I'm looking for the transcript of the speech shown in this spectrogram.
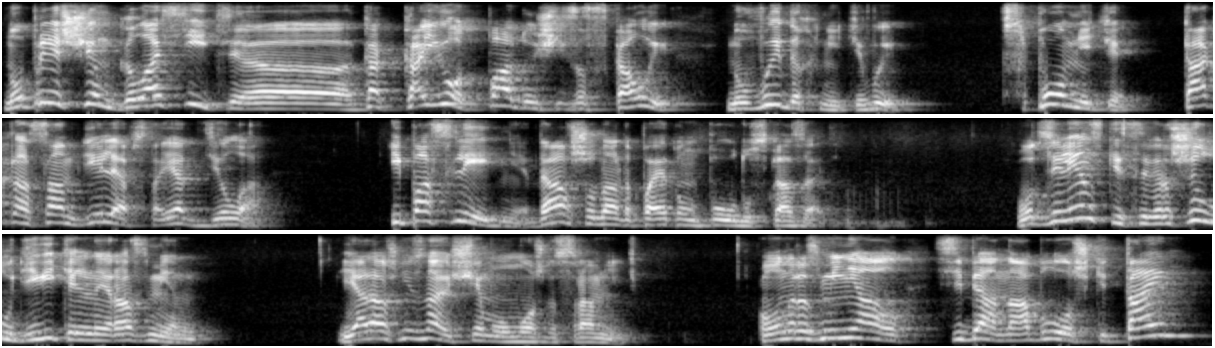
Но прежде чем голосить, э, как койот, падающий со скалы, ну выдохните вы. Вспомните, как на самом деле обстоят дела. И последнее, да, что надо по этому поводу сказать. Вот Зеленский совершил удивительный размен. Я даже не знаю, с чем его можно сравнить. Он разменял себя на обложке Time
